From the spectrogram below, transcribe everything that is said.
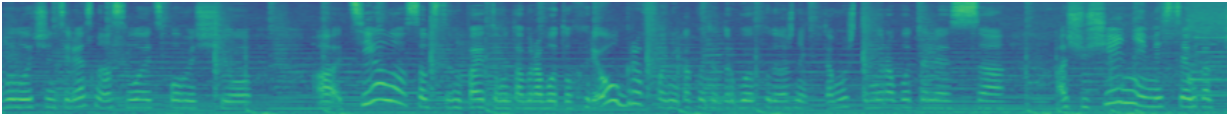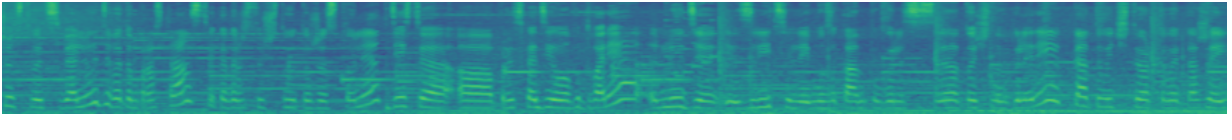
Было очень интересно освоить с помощью а, тело, собственно, поэтому там работал хореограф, а не какой-то другой художник, потому что мы работали с ощущениями, с тем, как чувствуют себя люди в этом пространстве, которое существует уже сто лет. Действие э, происходило во дворе, люди, зрители и музыканты были сосредоточены в галерее пятого и четвертого этажей.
